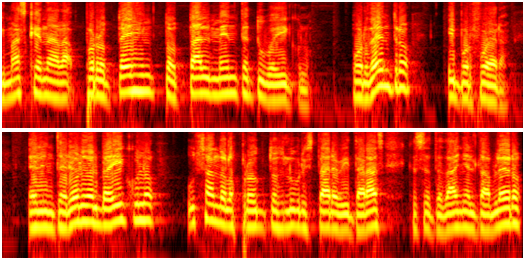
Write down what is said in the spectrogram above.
y más que nada protegen totalmente tu vehículo, por dentro y por fuera el interior del vehículo. Usando los productos Lubristar evitarás que se te dañe el tablero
